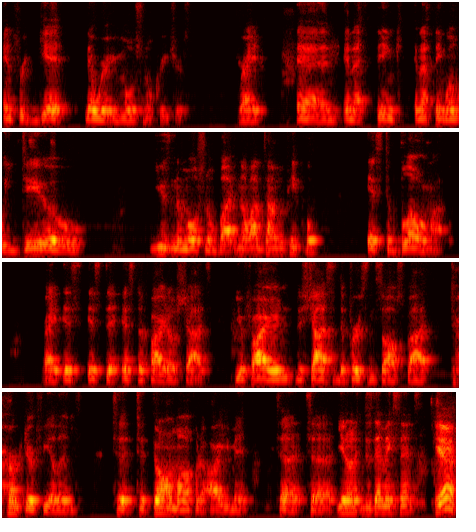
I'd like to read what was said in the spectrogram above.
and forget that we're emotional creatures, right? And and I think and I think when we do use an emotional button a lot of times with people, is to blow them up, right? It's it's the it's to fire those shots. You're firing the shots at the person's soft spot to hurt their feelings, to to throw them off of the argument, to to you know does that make sense? Yeah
